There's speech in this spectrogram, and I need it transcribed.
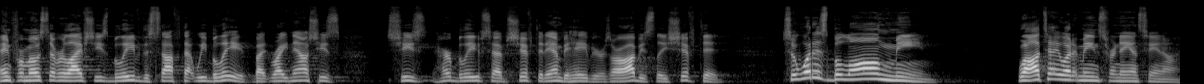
And for most of her life, she's believed the stuff that we believe. But right now, she's, she's, her beliefs have shifted and behaviors are obviously shifted. So, what does belong mean? Well, I'll tell you what it means for Nancy and I.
